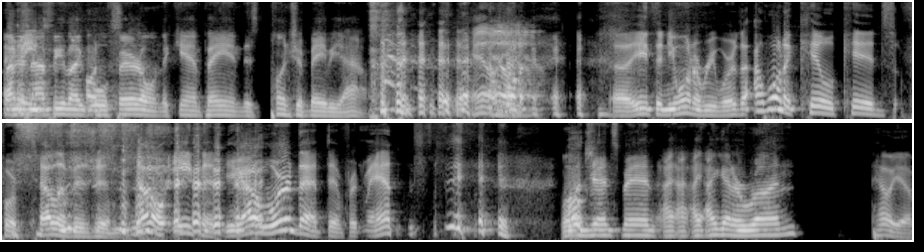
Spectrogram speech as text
And I then mean, not be like on- Will Ferrell in the campaign just punch a baby out. Hell yeah. uh, Ethan, you want to reword that? I want to kill kids for television. no, Ethan, you got to word that different, man. well, gents, man, I I, I got to run. Hell yeah.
